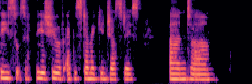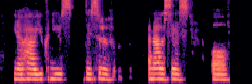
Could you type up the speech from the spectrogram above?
these sorts of the issue of epistemic injustice and um, you know how you can use this sort of analysis of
